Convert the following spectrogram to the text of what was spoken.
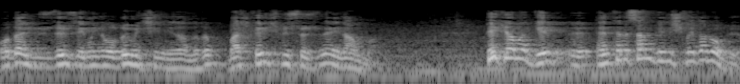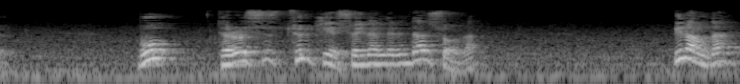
o da yüzde yüz emin olduğum için inanırım, başka hiçbir sözüne inanmam. Peki ama gel, e, enteresan gelişmeler oluyor. Bu terörsüz Türkiye söylemlerinden sonra bir anda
